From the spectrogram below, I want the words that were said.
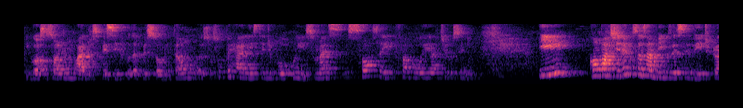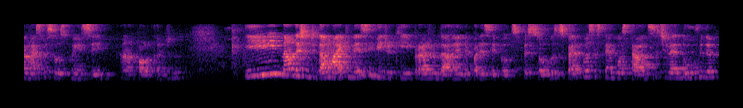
e gosta só de um quadro específico da pessoa. Então eu sou super realista e de boa com isso, mas esforça aí, por favor, e ativa o sininho. E compartilha com seus amigos esse vídeo para mais pessoas conhecer a Ana Paula Cândida. E não deixe de dar um like nesse vídeo aqui para ajudar ele a aparecer para outras pessoas. Espero que vocês tenham gostado. Se tiver dúvida,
